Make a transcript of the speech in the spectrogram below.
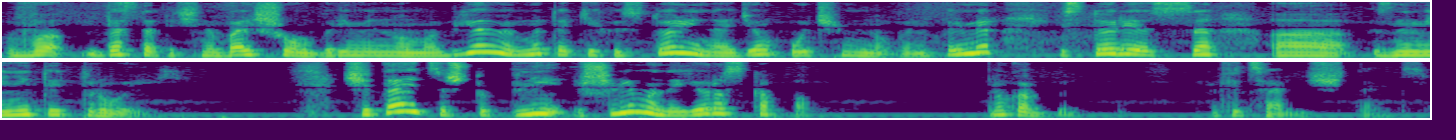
в достаточно большом временном объеме мы таких историй найдем очень много. Например, история с а, знаменитой Троей. Считается, что Шлиман ее раскопал, ну как бы официально считается.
